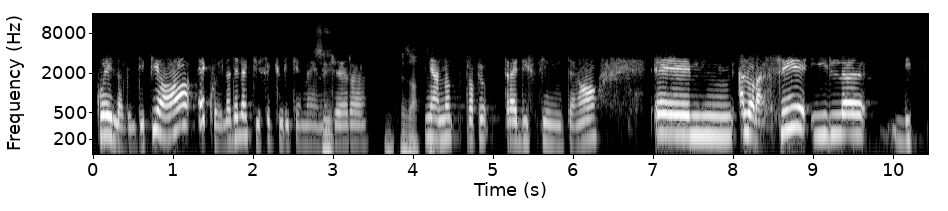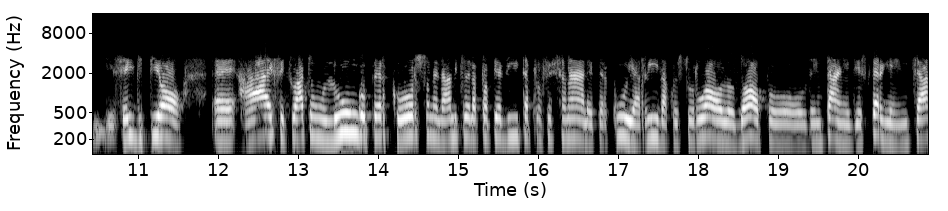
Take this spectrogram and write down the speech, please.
quella del DPO e quella dell'IT Security Manager. Sì, esatto. Ne hanno proprio tre distinte, no? Ehm, allora, se il se il DPO eh, ha effettuato un lungo percorso nell'ambito della propria vita professionale, per cui arriva a questo ruolo dopo vent'anni di esperienza,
